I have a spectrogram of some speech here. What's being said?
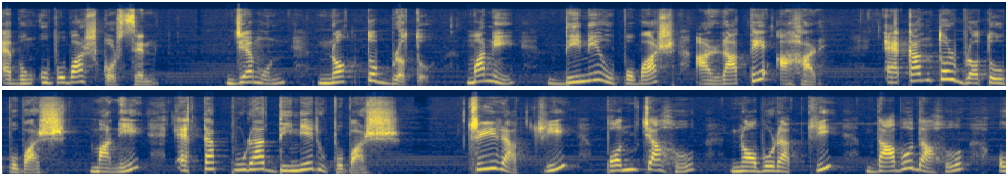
এবং উপবাস করছেন। যেমন নক্তব্রত মানে দিনে উপবাস আর রাতে আহার। একান্তর ব্রত উপবাস মানে একটা পুরা দিনের উপবাস। ত্রিরাত্রি, পঞ্চাহ, নবরাত্রি, দাবদাহ ও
